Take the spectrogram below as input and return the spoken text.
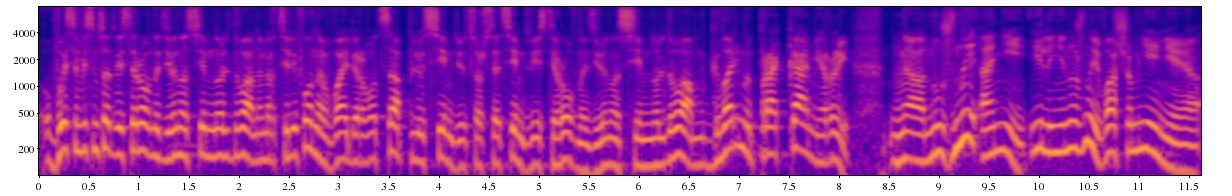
8 800 200 ровно 9702, номер телефона, Viber, WhatsApp, плюс 7 967 200 ровно 9702. М, Говорим мы про камеры. А, Нужны они или не нужны? Ваше мнение.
